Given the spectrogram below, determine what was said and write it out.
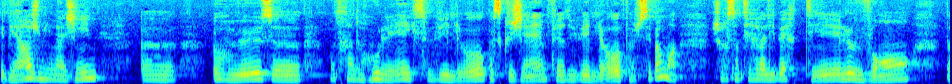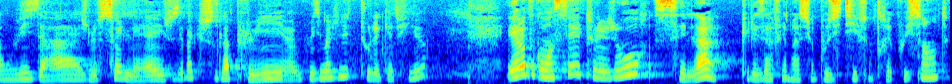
Eh bien, je m'imagine heureuse, en train de rouler avec ce vélo, parce que j'aime faire du vélo. Enfin, je sais pas moi. Je ressentirais la liberté, le vent, dans mon visage, le soleil, je sais pas, quelque chose, la pluie. Euh, vous imaginez tous les cas de figure. Et alors vous commencez tous les jours, c'est là que les affirmations positives sont très puissantes.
